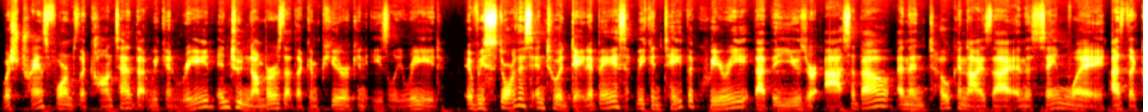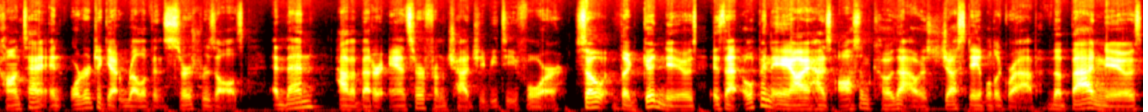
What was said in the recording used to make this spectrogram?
which transforms the content that we can read into numbers that the computer can easily read. If we store this into a database, we can take the query that the user asks about and then tokenize that in the same way as the content in order to get relevant search results and then have a better answer from ChatGPT-4. So the good news is that OpenAI has awesome code that I was just able to grab. The bad news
